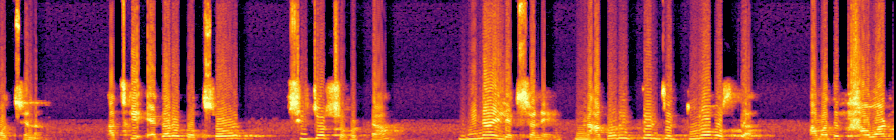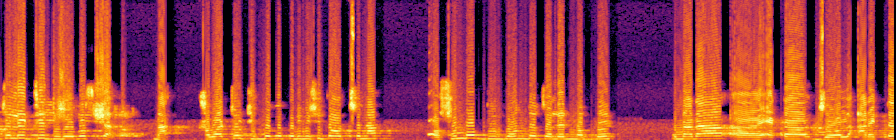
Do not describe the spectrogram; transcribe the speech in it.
হচ্ছে না? আজকে এগারো বছর শিলচর শহরটা বিনা ইলেকশনে নাগরিকদের যে দুরবস্থা আমাদের খাওয়ার জলের যে দুরবস্থা না খাওয়ার জল ঠিকভাবে পরিবেশিত হচ্ছে না অসম্ভব দুর্গন্ধ জলের মধ্যে। ওনারা একটা জল আরেকটা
